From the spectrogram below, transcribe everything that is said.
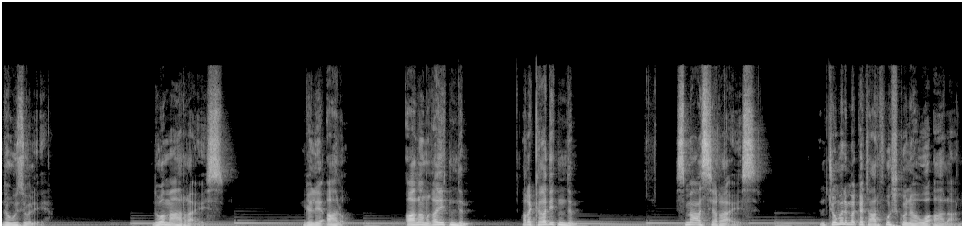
دوزو ليه. دوا مع الرئيس. قال لي آلو آلان غادي تندم راك غادي تندم. اسمع السي الرئيس نتوما اللي ما كتعرفوش شكون هو آلان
